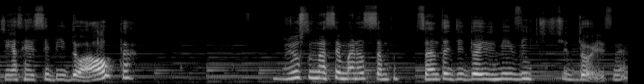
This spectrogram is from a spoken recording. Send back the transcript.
tinha recebido alta, justo na Semana Santa de 2022, né?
